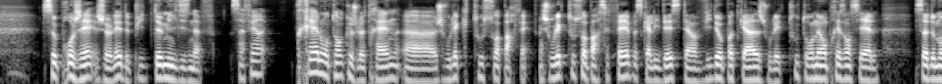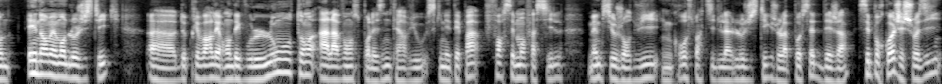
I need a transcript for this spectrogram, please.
ce projet, je l'ai depuis 2019. Ça fait très longtemps que je le traîne. Euh, je voulais que tout soit parfait. Je voulais que tout soit parfait parce qu'à l'idée, c'était un vidéo podcast. Je voulais tout tourner en présentiel. Ça demande énormément de logistique, euh, de prévoir les rendez-vous longtemps à l'avance pour les interviews, ce qui n'était pas forcément facile, même si aujourd'hui une grosse partie de la logistique je la possède déjà. C'est pourquoi j'ai choisi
